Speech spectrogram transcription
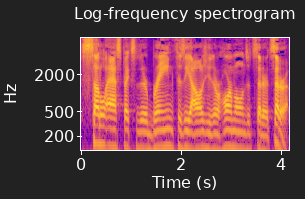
subtle aspects of their brain, physiology, their hormones, etc., etc.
